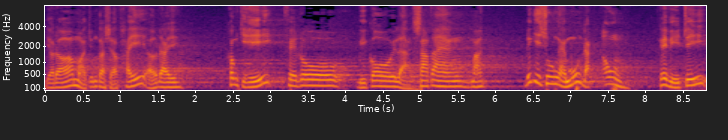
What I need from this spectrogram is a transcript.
Do đó mà chúng ta sẽ thấy ở đây, không chỉ Phêrô bị coi là Satan, mà Đức Giêsu ngài muốn đặt ông cái vị trí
